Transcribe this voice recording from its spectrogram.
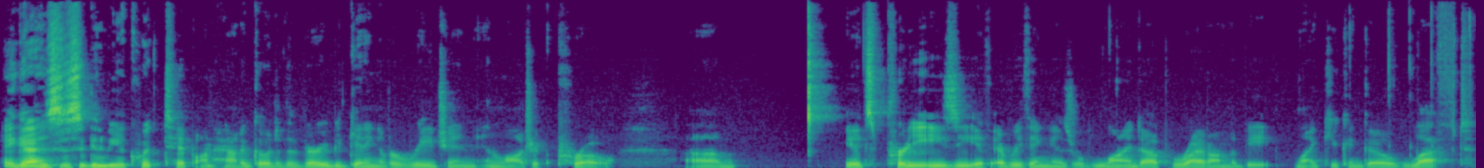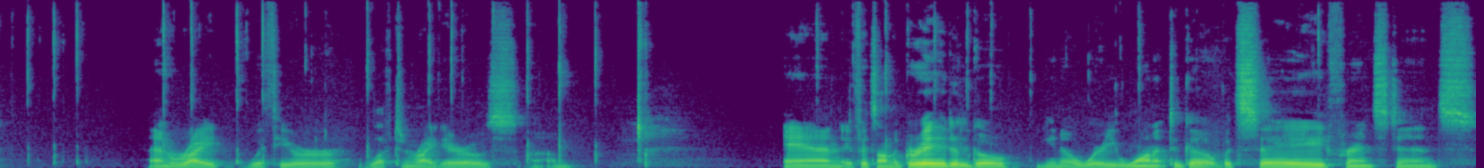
Hey guys, this is going to be a quick tip on how to go to the very beginning of a region in Logic Pro. Um, it's pretty easy if everything is lined up right on the beat. Like you can go left and right with your left and right arrows. Um, and if it's on the grid, it'll go, you know, where you want it to go. But say, for instance,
